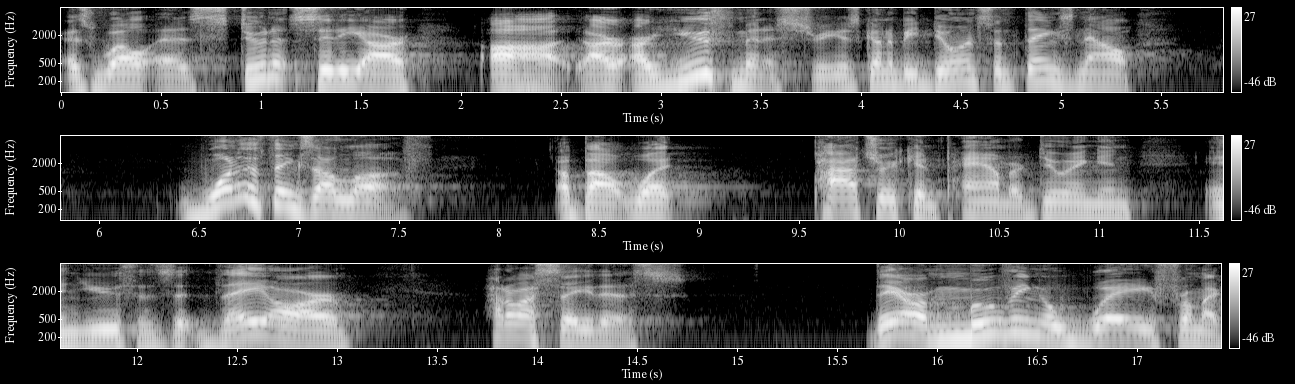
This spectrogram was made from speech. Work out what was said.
as well as Student City, our, uh, our, our youth ministry, is going to be doing some things. Now, one of the things I love about what Patrick and Pam are doing in, in youth is that they are, how do I say this? They are moving away from a,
